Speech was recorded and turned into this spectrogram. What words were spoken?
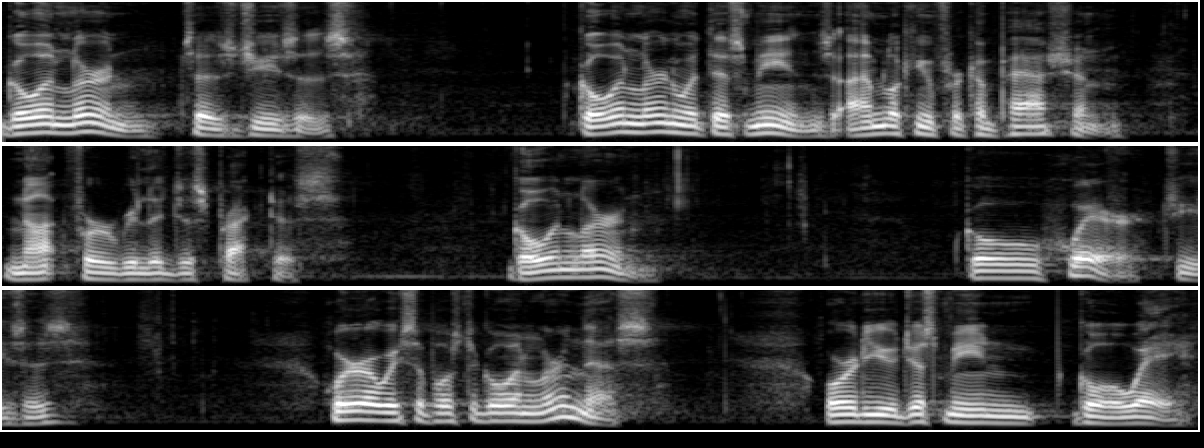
Go and learn, says Jesus. Go and learn what this means. I'm looking for compassion, not for religious practice. Go and learn. Go where, Jesus? Where are we supposed to go and learn this? Or do you just mean go away?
